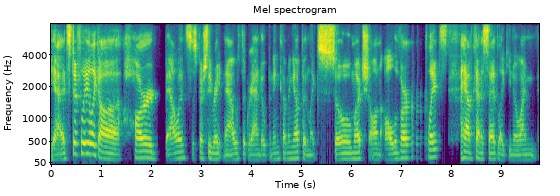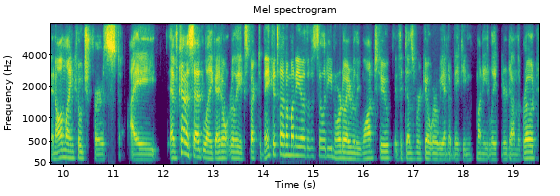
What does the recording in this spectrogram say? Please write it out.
yeah, it's definitely like a hard balance, especially right now with the grand opening coming up and like so much on all of our plates. I have kind of said, like, you know, I'm an online coach first. I have kind of said, like, I don't really expect to make a ton of money out of the facility, nor do I really want to. If it does work out where we end up making money later down the road,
